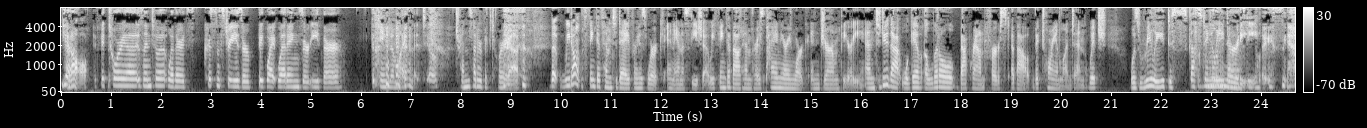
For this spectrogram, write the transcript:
yeah. at all. If Victoria is into it, whether it's Christmas trees or big white weddings or ether, the kingdom likes it too. Trendsetter Victoria. But we don't think of him today for his work in anesthesia. We think about him for his pioneering work in germ theory. And to do that, we'll give a little background first about Victorian London, which was really disgustingly really dirty. Yeah.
